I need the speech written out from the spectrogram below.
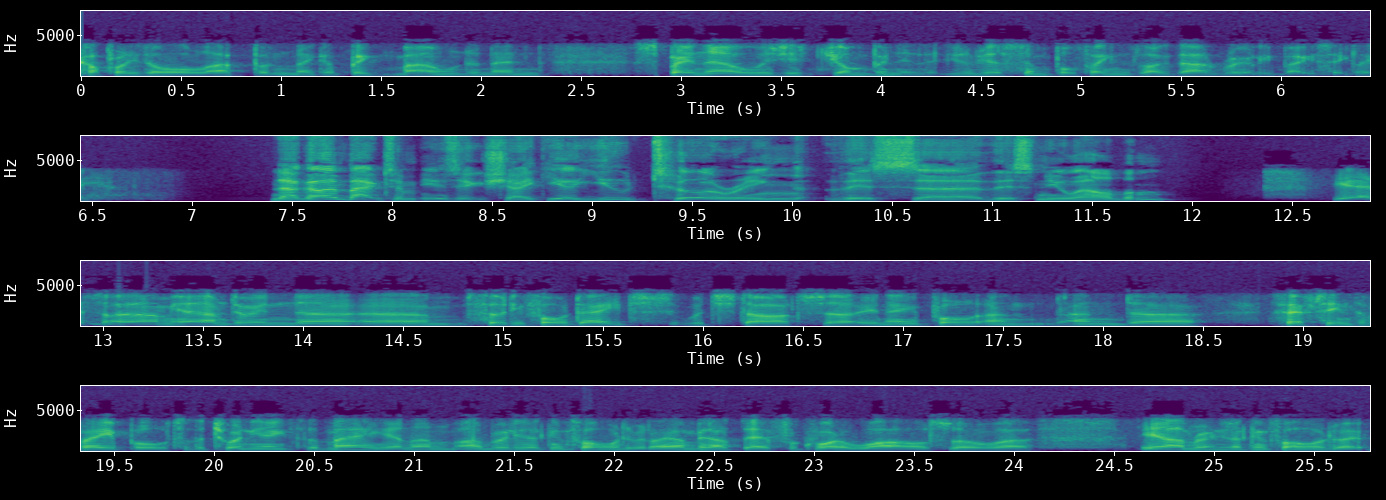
couple it all up and make a big mound, and then spend hours just jumping in it. You know, just simple things like that, really, basically. Now, going back to music, Shaky, are you touring this uh, this new album? Yes, I am. Yeah, I'm doing uh, um, 34 dates, which starts uh, in April and and uh, 15th of April to the 28th of May, and I'm I'm really looking forward to it. I haven't been out there for quite a while, so uh, yeah, I'm really looking forward to it.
